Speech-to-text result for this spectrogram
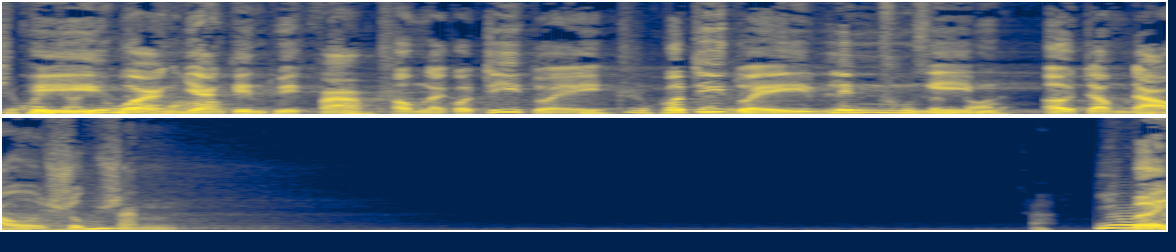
Thủy quan giảng kinh thuyết Pháp Ông lại có trí tuệ Có trí tuệ linh nghiệm Ở trong đạo súc sanh. Bởi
